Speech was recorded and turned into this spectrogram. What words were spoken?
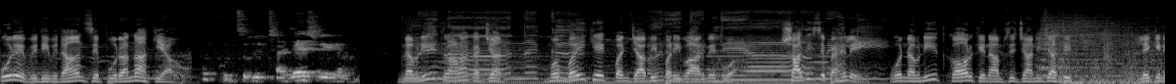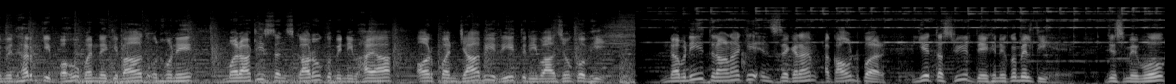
पूरे विधि विधान से पूरा ना किया हो। जय श्री राम। नवनीत राणा का जन्म मुंबई के एक पंजाबी परिवार में हुआ। शादी से पहले वो नवनीत कौर के नाम से जानी जाती थी। लेकिन विदर्भ की बहू बनने के बाद उन्होंने मराठी संस्कारों को भी निभाया और पंजाबी रीत रिवाजों को भी। नवनीत राणा के इंस्टाग्राम अकाउंट पर ये तस्वीर देखने को मिलती है, जिसमें वो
